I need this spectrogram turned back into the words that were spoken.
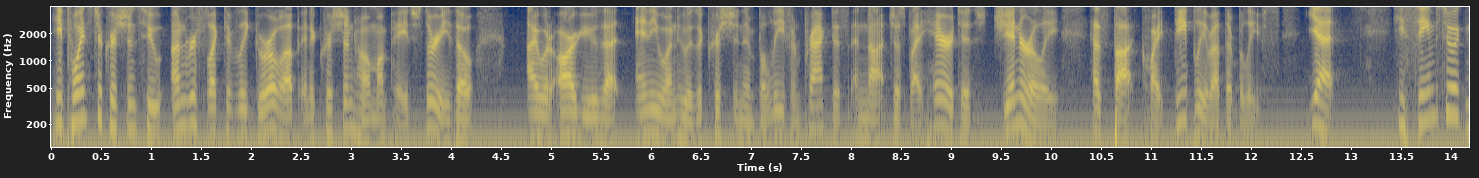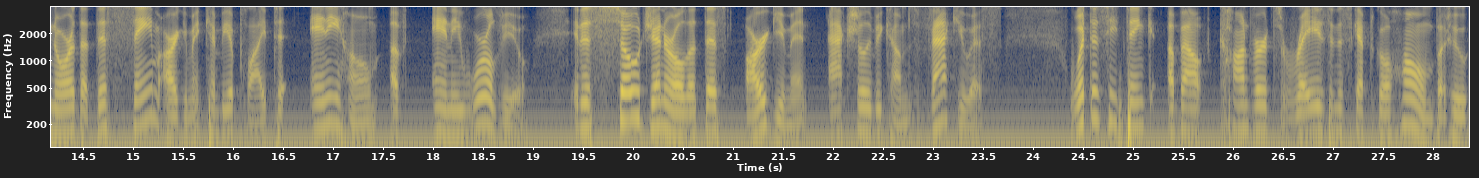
He points to Christians who unreflectively grow up in a Christian home on page 3, though I would argue that anyone who is a Christian in belief and practice and not just by heritage generally has thought quite deeply about their beliefs. Yet, he seems to ignore that this same argument can be applied to any home of any worldview. It is so general that this argument actually becomes vacuous. What does he think about converts raised in a skeptical home but who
